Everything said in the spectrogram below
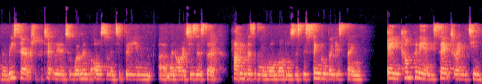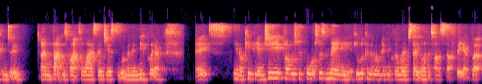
The research, particularly into women, but also into being uh, minorities, is that having visible role models is the single biggest thing any company, any sector, any team can do. And that goes back to why I said yes to women in nuclear. It's, you know, KPMG published reports. There's many. If you look in the Women in Nuclear website, you'll have a ton of stuff there. But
